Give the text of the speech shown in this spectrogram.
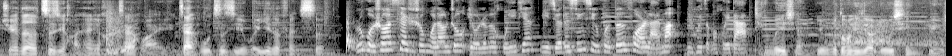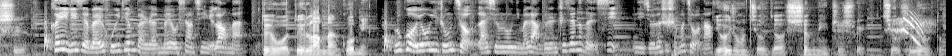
觉得自己好像也很在乎阿银，在乎自己唯一的粉丝了。如果说现实生活当中有人问胡一天，你觉得星星会奔赴而来吗？你会怎么回答？挺危险，有个东西叫流星陨石，可以理解为胡一天本人没有向晴与浪漫。对我对浪漫过敏。如果用一种酒来形容你们两个人之间的吻戏，你觉得是什么酒呢？有一种酒叫生命之水，九十六度，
